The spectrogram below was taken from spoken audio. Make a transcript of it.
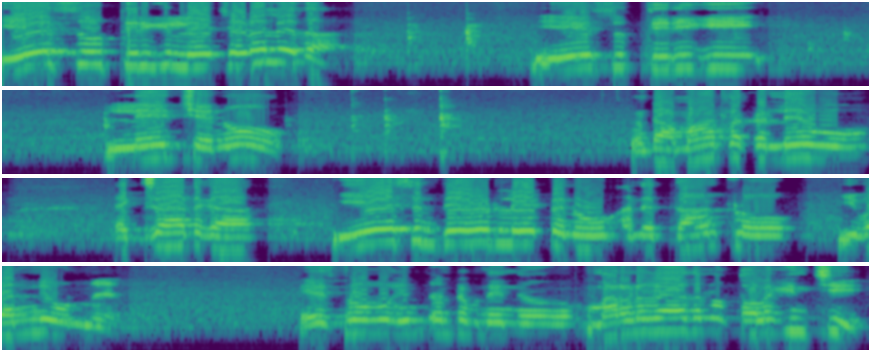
ఏసు తిరిగి లేచాడా లేదా? ఏసు తిరిగి లేచెను. అంటే ఆ మాటలు అక్కడ లేవు. ఎగ్జాక్ట్గా దేవుడు లేపెను అనే దాంట్లో ఇవన్నీ ఉన్నాయి. యేసు ప్రభు ఏంటంటే నేను మరణ వేదన తొలగించి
